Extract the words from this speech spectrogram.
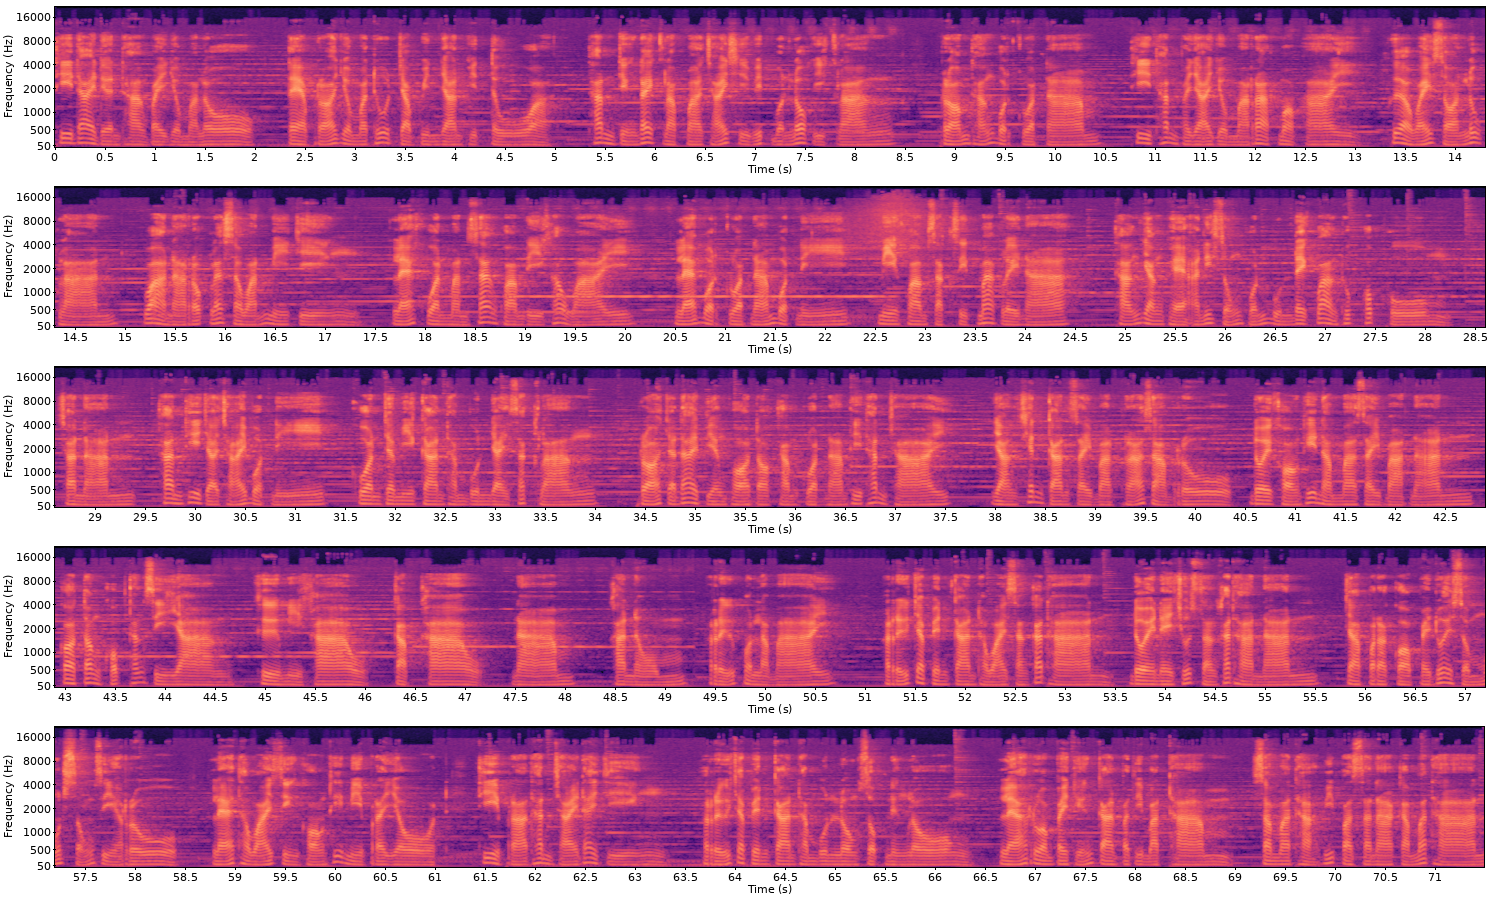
ที่ได้เดินทางไปยมโลก แต่เพราะยมทูตจับวิญญาณผิดตัว ท่านจึงได้กลับมาใช้ชีวิตบนโลกอีกครั้ง พร้อมทั้งบทกรวดน้ำที่ท่านพญายมมาราชมอบให้ เพื่อไว้สอนลูกหลาน ว่านรกและสวรรค์มีจริง และควรหมั่นสร้างความดีเข้าไว้ และบทกรวดน้ำบทนี้มีความศักดิ์สิทธิ์มากเลยนะ ทั้งยังแผ่อนิสงผลบุญได้กว้างทุกภพภูมิ ฉะนั้นท่านที่จะใช้บทนี้ควรจะมีการทำบุญใหญ่สักครั้ง เพราะจะได้เพียงพอต่อคำกรวดน้ำที่ท่านใช้ อย่างเช่นการใส่บาตรพระสามรูป โดยของที่นำมาใส่บาตรนั้น ก็ต้องครบทั้งสี่อย่าง คือมีข้าว กับข้าว น้ำ ขนม หรือผลไม้ หรือจะเป็นการถวายสังฆทาน โดยในชุดสังฆทานนั้น จะประกอบไปด้วยสมมุติสงสี่รูป และถวายสิ่งของที่มีประโยชน์ ที่พระท่านใช้ได้จริง หรือจะเป็นการทำบุญลงศพหนึ่งลง และรวมไปถึงการปฏิบัติธรรม สมถวิปัสสนากรรมฐาน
